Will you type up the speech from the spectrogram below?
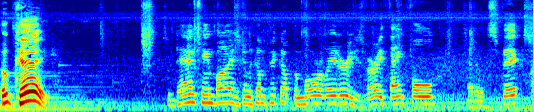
Okay. Dan came by. He's going to come pick up the mower later. He's very thankful that it's fixed.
